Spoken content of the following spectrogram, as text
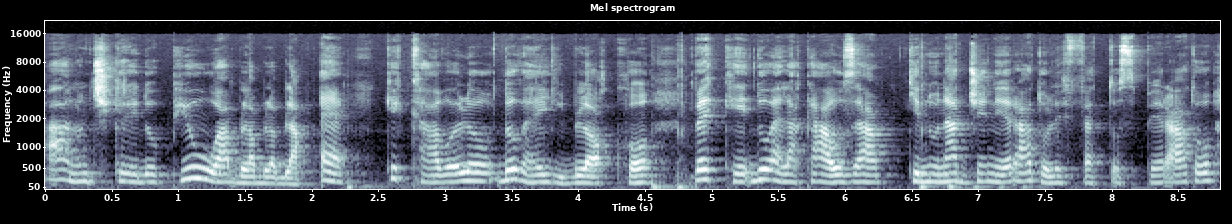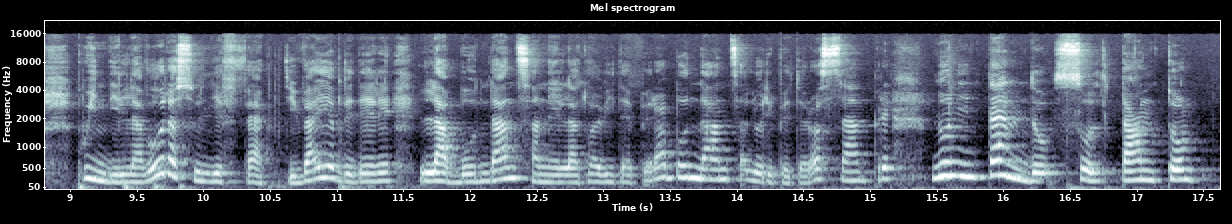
ah, non ci credo più, ah, bla bla bla. È che cavolo, dov'è il blocco? Perché dov'è la causa che non ha generato l'effetto sperato? Quindi lavora sugli effetti, vai a vedere l'abbondanza nella tua vita e per abbondanza, lo ripeterò sempre, non intendo soltanto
